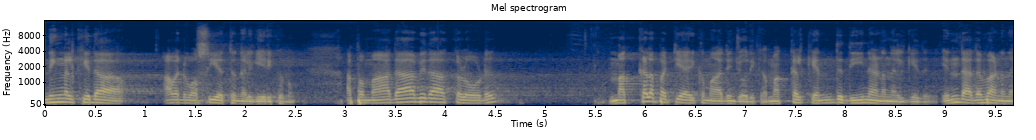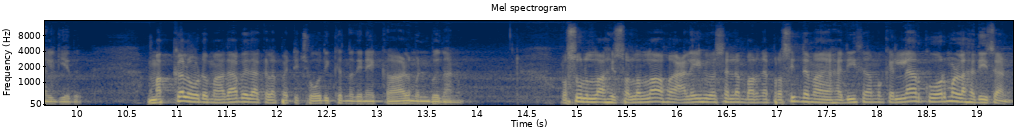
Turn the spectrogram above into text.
നിങ്ങൾക്കിതാ അവൻ വസീയത്ത് നൽകിയിരിക്കുന്നു. അപ്പം മാതാപിതാക്കളോട് മക്കളെ പറ്റിയായിരിക്കും ആദ്യം ചോദിക്കുക. മക്കൾക്ക് എന്ത് ദീനാണ് നൽകിയത്? എന്ത് അതവാണ് നൽകിയത്? മക്കളോട് മാതാപിതാക്കളെ പറ്റി ചോദിക്കുന്നതിനേക്കാൾ മുൻപ് ഇതാണ്. റസൂലുള്ളാഹി സ്വല്ലല്ലാഹു അലൈഹി വസല്ലം പറഞ്ഞ പ്രസിദ്ധമായ ഹദീസ് നമുക്ക് എല്ലാവർക്കും ഓർമ്മയുള്ള ഹദീസാണ്.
